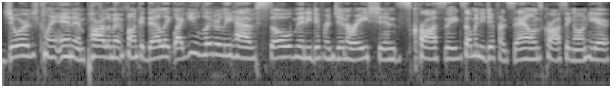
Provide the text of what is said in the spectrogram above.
George Clinton and Parliament Funkadelic. Like you literally have so many different generations crossing, so many different sounds crossing on here.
